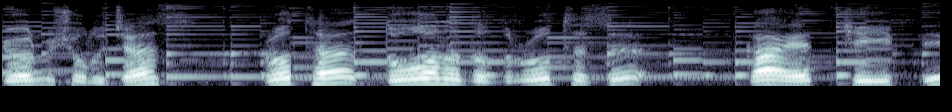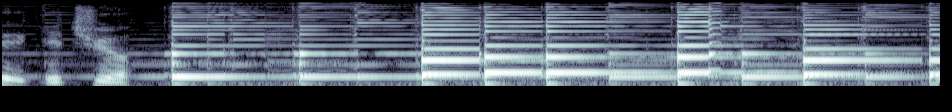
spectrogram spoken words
görmüş olacağız. Rota Doğu Anadolu rotası gayet keyifli geçiyor. Ee,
